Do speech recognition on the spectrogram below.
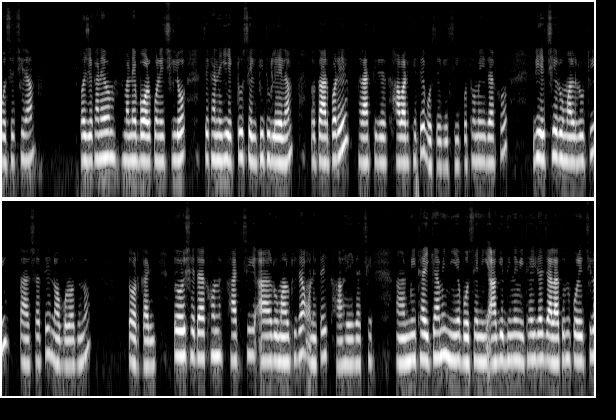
বসেছিলাম। তো যেখানে মানে বর কনে ছিল, সেখানে গিয়ে একটু সেলফি তুলে এলাম। তো তারপরে রাত্রিরের খাবার খেতে বসে গেছি। প্রথমেই দেখো দিয়েছে রুমাল, রুটি, তার সাথে নবরত্ন তরকারি। তো সেটা এখন খাচ্ছি আর রুমাল, রুটিটা অনেকটাই খাওয়া হয়ে গেছে। আর মিঠাইকে আমি নিয়ে বসে নিই। আগের দিনে মিঠাই যা জ্বালাতন করেছিল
